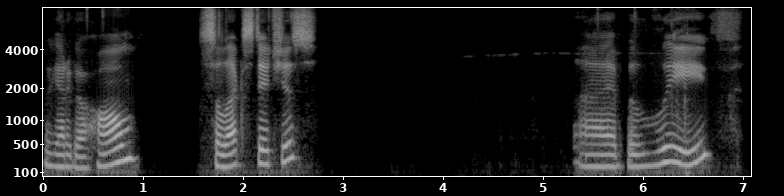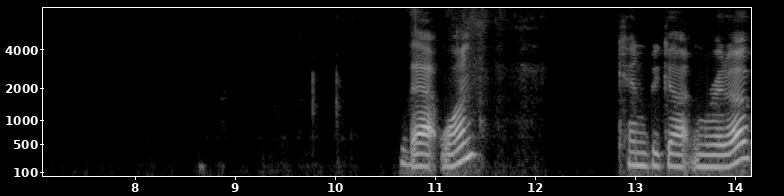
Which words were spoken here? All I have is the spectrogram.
we got to go home, select stitches. I believe that one can be gotten rid of.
